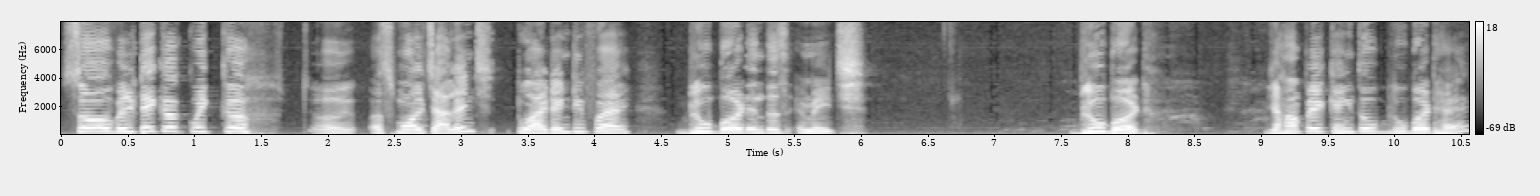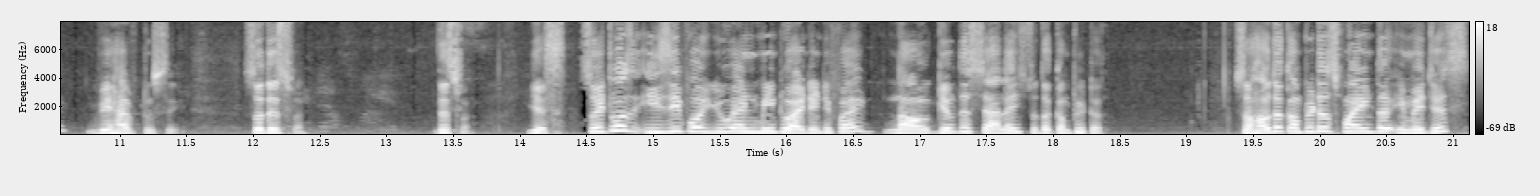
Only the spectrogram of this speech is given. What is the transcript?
So we'll take a quick, uh, uh, a small challenge to identify blue bird in this image. Blue bird. यहाँ पे कहीं तो blue bird है, we have to say. So this one, this one. Yes. So it was easy for you and me to identify. Now give this challenge to the computer. So how the computers find the images,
